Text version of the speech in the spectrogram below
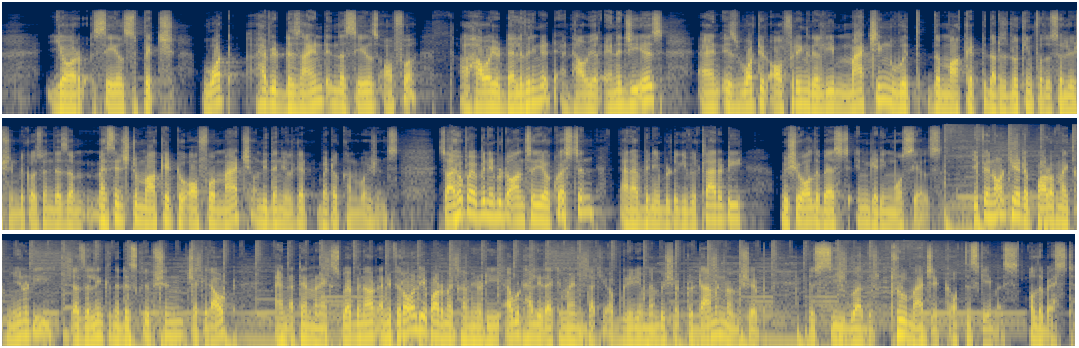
your sales pitch. What have you designed in the sales offer uh, how are you delivering it and how your energy is and is what you're offering really matching with the market that is looking for the solution. Because when there's a message to market to offer match only then you'll get better conversions. So i hope i've been able to answer your question and i've been able to give you clarity. Wish you all the best in getting more sales. If you're not yet a part of my community there's a link in the description. Check it out and attend my next webinar. And if you're already a part of my community i would highly recommend that you upgrade your membership to diamond membership to see where the true magic of this game is. All the best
